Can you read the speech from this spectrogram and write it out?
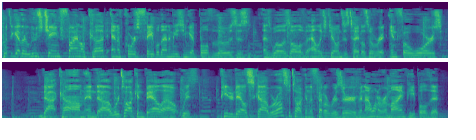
Put together Loose Change Final Cut and, of course, Fabled Enemies. You can get both of those as, as well as all of Alex Jones's titles over at Infowars.com. And uh, we're talking bailout with Peter Dale Scott. We're also talking the Federal Reserve. And I want to remind people that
